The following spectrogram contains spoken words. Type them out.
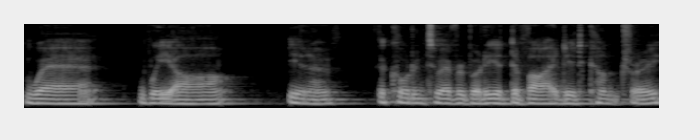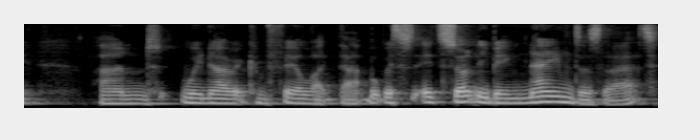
where we are, you know, according to everybody, a divided country. and we know it can feel like that, but it's certainly being named as that.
